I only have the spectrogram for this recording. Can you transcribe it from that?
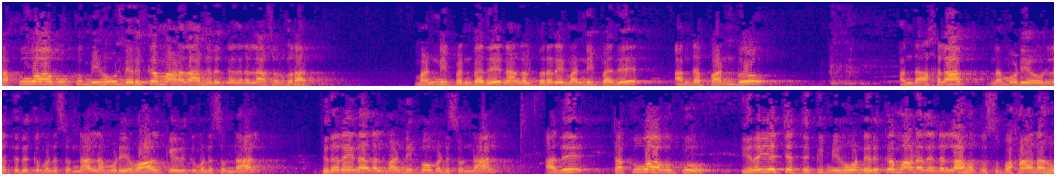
தக்குவாவுக்கு மிகவும் நெருக்கமானதாக இருக்கிறது என்று சொல்கிறான். மன்னிப்பு என்பது நாங்கள் பிறரை மன்னிப்பது அந்த பண்பு அந்த அஹ்லாக் நம்முடைய உள்ளத்தில் இருக்கும் என்று சொன்னால் நம்முடைய வாழ்க்கை இருக்கும் என்று சொன்னால் பிறரை நாங்கள் மன்னிப்போம் என்று சொன்னால் அது தக்குவாவுக்கு இரையச்சத்துக்கு மிகவும் நெருக்கமானது என்று அல்லாஹுக்கு சுபஹானஹு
